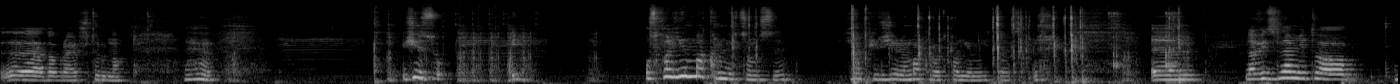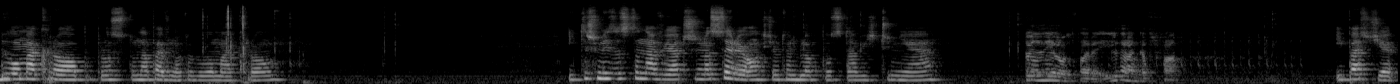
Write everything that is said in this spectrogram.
Eee, dobra, już trudno. Jezu. Odpaliłem makro niechcący. Ja pierdzielę, makro odpaliłem. Ym, no więc dla mnie to było makro, po prostu na pewno to było makro. I też mnie zastanawia, czy na serio on chciał ten blok postawić, czy nie. To jeden yellow stary. Ile ta ranka trwa? I patrzcie,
